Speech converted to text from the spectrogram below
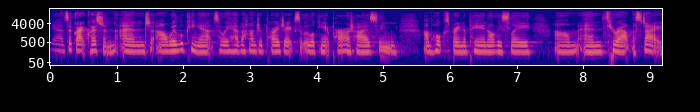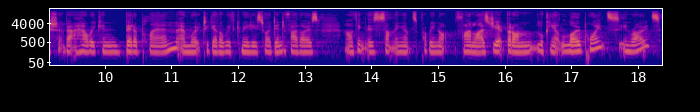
Yeah, it's a great question. And uh, we're looking at, so we have 100 projects that we're looking at prioritising um, Hawkesbury, Nepean, obviously, um, and throughout the state about how we can better plan and work together with communities to identify those. I think there's something that's probably not finalised yet, but on looking at low points in roads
